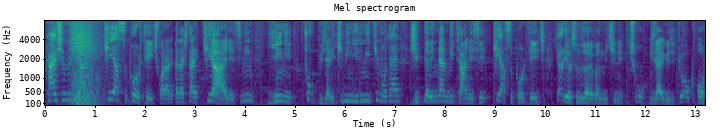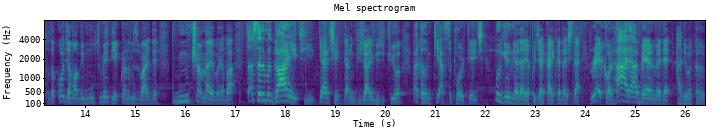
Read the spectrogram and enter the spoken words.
Karşımızda Kia Sportage var arkadaşlar. Kia ailesinin yeni çok güzel 2022 model jiplerinden bir tanesi Kia Sportage. Görüyorsunuz arabanın içini. Çok güzel gözüküyor. Ortada kocaman bir multimedya ekranımız vardı. Mükemmel bir araba. Tasarımı gayet iyi. Gerçekten güzel gözüküyor. Bakalım Kia Sportage bugün neler yapacak arkadaşlar. Rekor hala BMW'de. Hadi bakalım.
